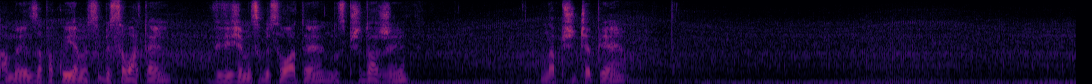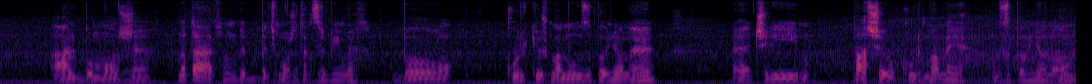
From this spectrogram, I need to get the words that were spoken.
A, my zapakujemy sobie sałatę, wywieziemy sobie sałatę do sprzedaży na przyczepie Albo może. No tak, no, by, być może tak zrobimy. Bo kurki już mamy uzupełnione. E, czyli paszę kur mamy uzupełnioną.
